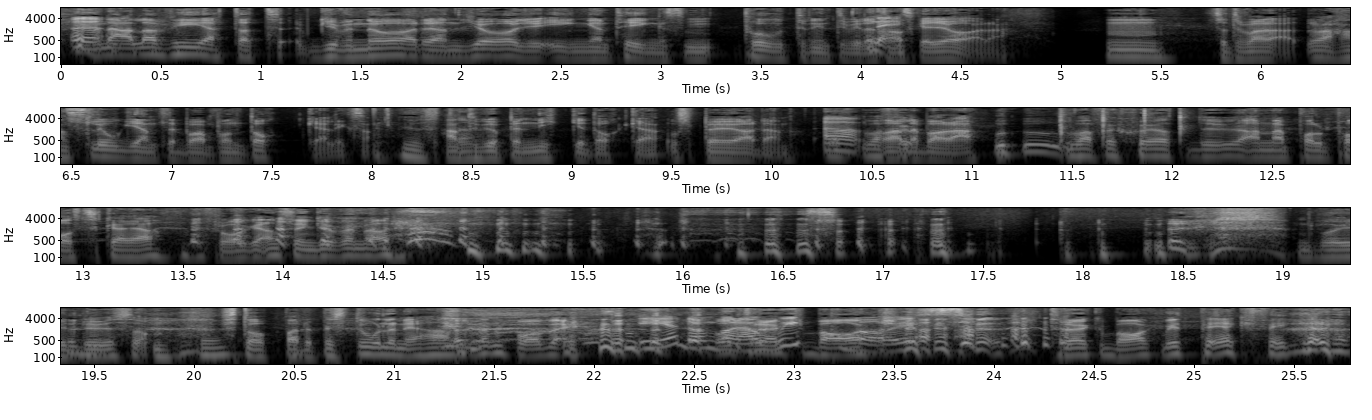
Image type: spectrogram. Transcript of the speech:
Men alla vet att guvernören gör ju ingenting som Putin inte vill att Nej. han ska göra. Mm. Så det var, det var, han slog egentligen bara på en docka. Liksom. Han tog upp en nickedocka och spöade den. Ja. Och alla bara, Varför sköt du Anna Polpotskaja? Frågade han sin guvernör. Det var ju du som stoppade pistolen i handen på mig. Är de bara whipboys? Tryck bak mitt pekfinger.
